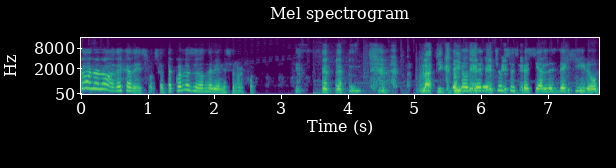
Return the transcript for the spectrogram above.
No, no, no, deja de eso. O sea, ¿te acuerdas de dónde viene ese récord? Platícame. De los derechos especiales de giro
